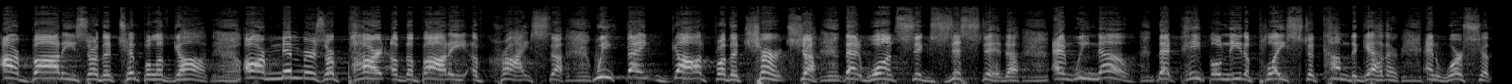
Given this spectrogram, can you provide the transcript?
Our bodies are the temple of God. Our members are part of the body of Christ. we thank God for the church that once existed. and we know that people need a place to come together and worship.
